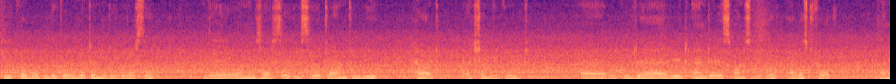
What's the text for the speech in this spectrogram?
ক্লিক করার পর আপনি দেখতে পাবেন যে একটা নোটিশ বলে আসছে, যে অন নিউজ আসছে it's your turn to be heard action recruit recruit read and response before August four মানে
